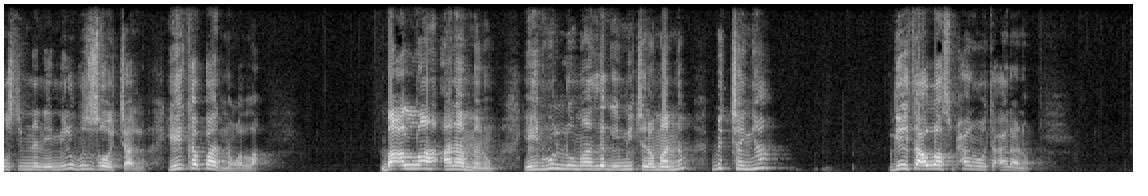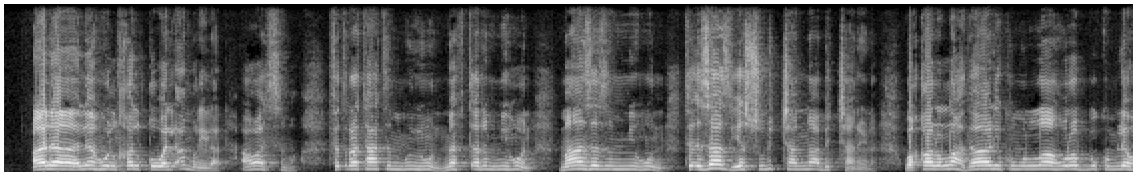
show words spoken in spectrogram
ሙስሊም የሚሉ ብዙ ሰዎች አሉ። ይሄ ከባድ ነው ወላሂ። በአላህ አላመኑም። ይህን ሁሉ ማድረግ የሚችለው ማን ነው? ብቸኛ قيت الله سبحانه وتعالى نو. ألا له الخلق والأمر لا. أواج سما فترتات ميهون مفتر ميهون مازز ميهون تأزاز يسو بيتشانا بيتشانا لا وقال الله ذلكم الله ربكم له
